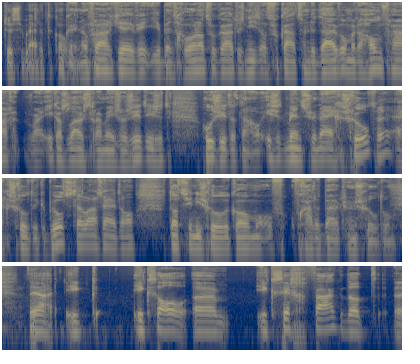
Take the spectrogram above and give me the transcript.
tussen bij te komen. Oké, nou vraag ik je even. Je bent gewoon advocaat, dus niet advocaat van de duivel. Maar de handvraag waar ik als luisteraar mee zou zitten is het... hoe zit het nou? Is het mensen hun eigen schuld, hè? eigen schuld, ik bult, Stella zei het al... dat ze in die schulden komen of, of gaat het buiten hun schuld om? Nou ja, ik, ik zal... Um, ik zeg vaak dat uh,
